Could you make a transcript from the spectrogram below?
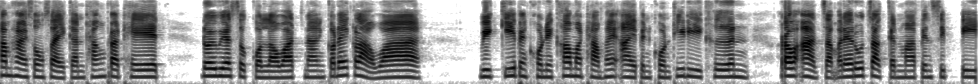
ทำหายสงสัยกันทั้งประเทศ โดยเวียสุกลวัฒน์นั้นก็ได้กล่าวว่า วิกกี้เป็นคนที่เข้ามาทำให้ไอเป็นคนที่ดีขึ้น เราอาจจะไม่ได้รู้จักกันมาเป็น 10 ปี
